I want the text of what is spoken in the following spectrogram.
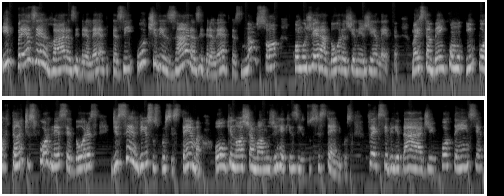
e preservar as hidrelétricas e utilizar as hidrelétricas não só como geradoras de energia elétrica, mas também como importantes fornecedoras de serviços para o sistema, ou o que nós chamamos de requisitos sistêmicos. Flexibilidade, potência.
